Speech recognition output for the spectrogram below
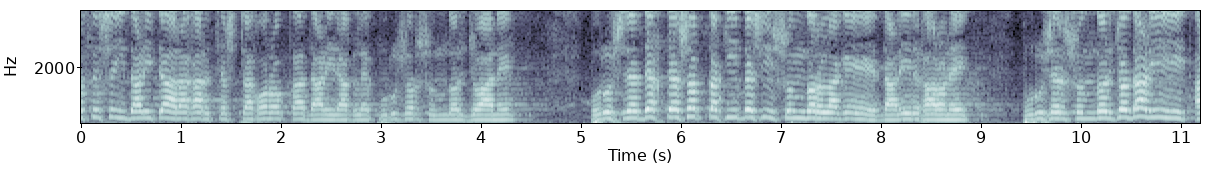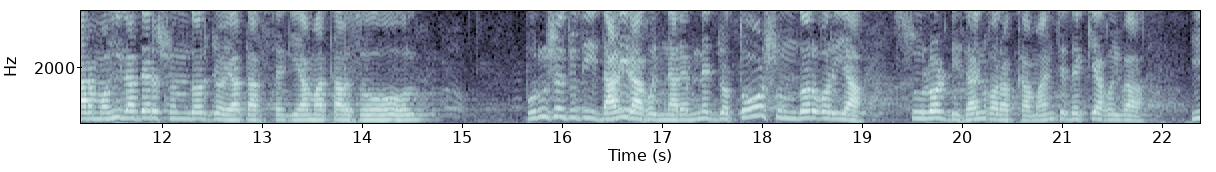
আছে সেই দাড়িটা রাখার চেষ্টা করো। কা দাড়ি রাখলে পুরুষের সৌন্দর্য আনে। পুরুষরে দেখতে সবটা কি বেশি সুন্দর লাগে দাড়ির কারণে। পুরুষের সৌন্দর্য দাড়ি আর মহিলাদের সৌন্দর্য ইয়া থাকছে গিয়া মাথার চুল। পুরুষে যদি দাড়ি রাখুন না এমনি যত সুন্দর করিয়া চুলর ডিজাইন করক্ষা মানছে দেখিয়া কইবা, ই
